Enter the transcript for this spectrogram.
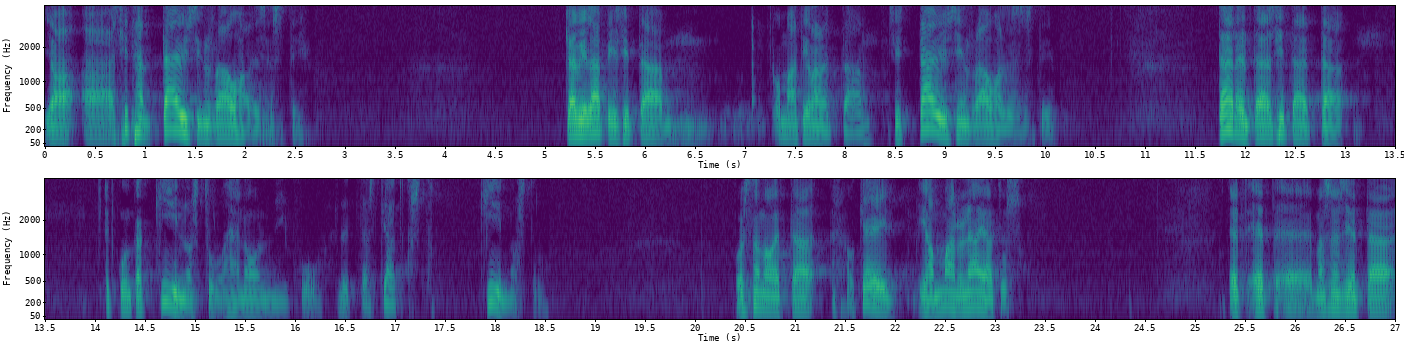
Ja äh, sitten hän täysin rauhallisesti kävi läpi sitä omaa tilannettaan, siis täysin rauhallisesti. Tähdentää sitä, että, että kuinka kiinnostunut hän on niin kuin nyt tästä jatkosta. Kiinnostunut. Voisi sanoa, että okei, ihan mahdollinen ajatus. Et, et, mä sanoisin, että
